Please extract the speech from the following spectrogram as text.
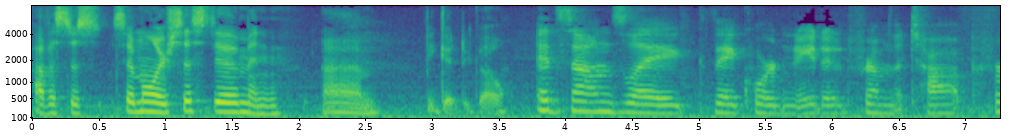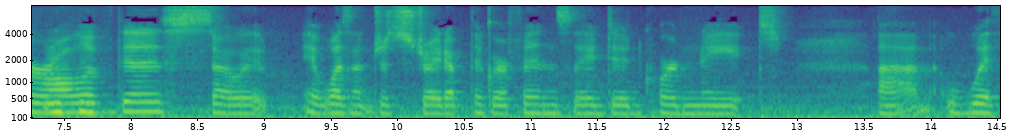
have a s- similar system and um, be good to go. It sounds like they coordinated from the top for all Mhm. of this, so it it wasn't just straight up the Griffins. They did coordinate um, with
